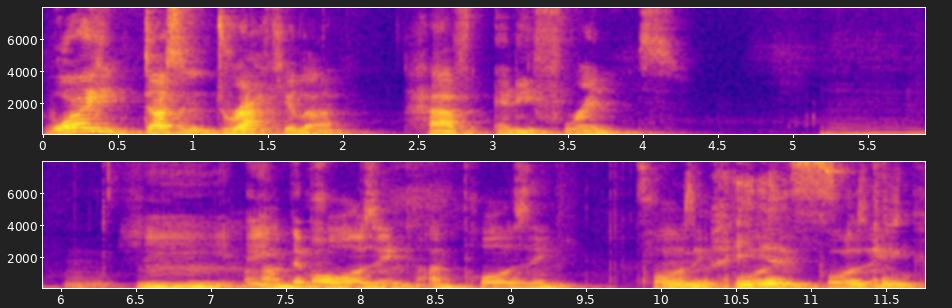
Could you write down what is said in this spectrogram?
Why doesn't Dracula have any friends? He ate I'm them all. pausing. I'm pausing. Pausing. Pausing. Pausing.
